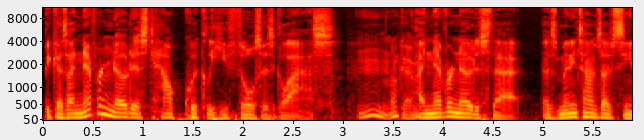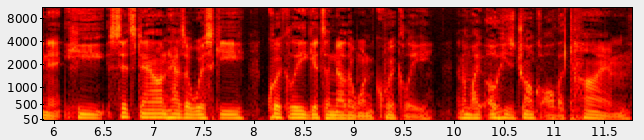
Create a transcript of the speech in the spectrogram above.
because I never noticed how quickly he fills his glass. Mm, okay. I never noticed that. As many times I've seen it, he sits down, has a whiskey, quickly gets another one quickly. And I'm like, oh, he's drunk all the time.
